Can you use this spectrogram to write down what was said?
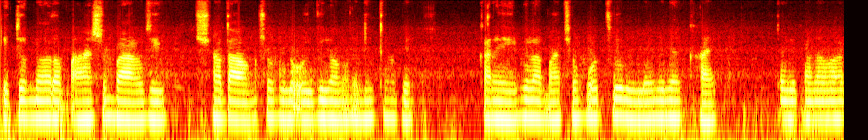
ভিতর নরম আঁশ বা যে সাদা অংশগুলো, ওইগুলো আমাকে নিতে হবে। কারণ এগুলো মাছও প্রচুর লেভেলে খায়। তো এখানে আমার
